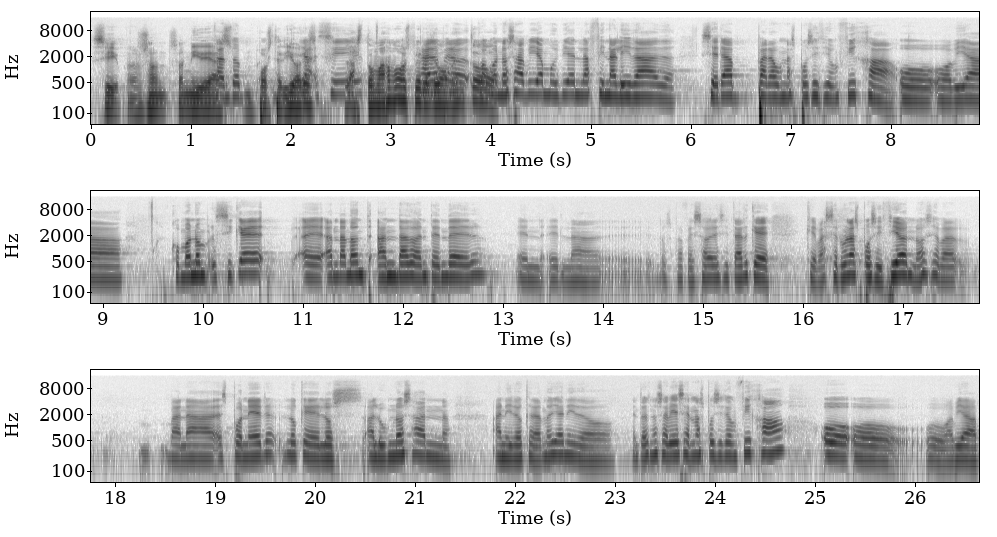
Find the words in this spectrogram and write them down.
Sí, pero son, son ideas Tanto- posteriores, Ya, sí. las tomamos, pero Claro, de momento... como no sabía muy bien la finalidad, si era para una exposición fija o, o había... Como no- sí que eh, han, dado, han dado a entender en, en la- eh, los profesores y tal que, que va a ser una exposición, ¿no? Se va, van a exponer lo que los alumnos han, han ido creando y han ido... Entonces no sabía si era una exposición fija o, o- o había,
